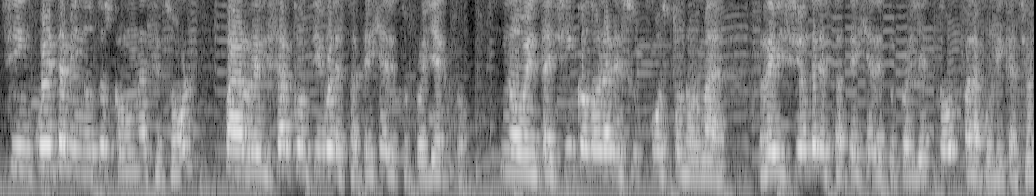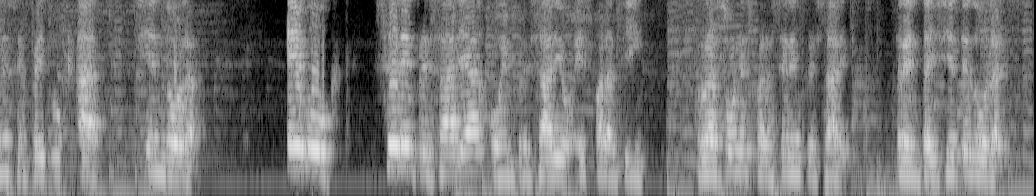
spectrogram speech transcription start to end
50 minutos con un asesor para revisar contigo la estrategia de tu proyecto. 95 dólares su costo normal. Revisión de la estrategia de tu proyecto para publicaciones en Facebook Ads. 100 dólares. Ebook. Ser empresaria o empresario es para ti. Razones para ser empresario. 37 dólares.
